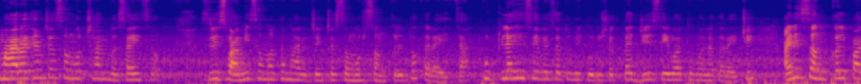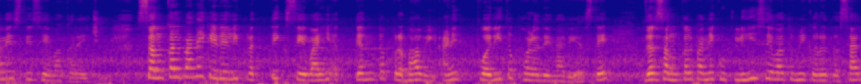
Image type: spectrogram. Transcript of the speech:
महाराजांच्या समोर छान बसायचं. श्री स्वामी समर्थ महाराजांच्या समोर संकल्प करायचा. कुठल्याही सेवेचा तुम्ही करू शकता. जी सेवा तुम्हाला करायची आणि संकल्पानेच ती सेवा करायची. संकल्पाने केलेली प्रत्येक सेवा ही अत्यंत प्रभावी आणि त्वरित फळ देणारी असते. जर संकल्पाने कुठलीही सेवा तुम्ही करत असाल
